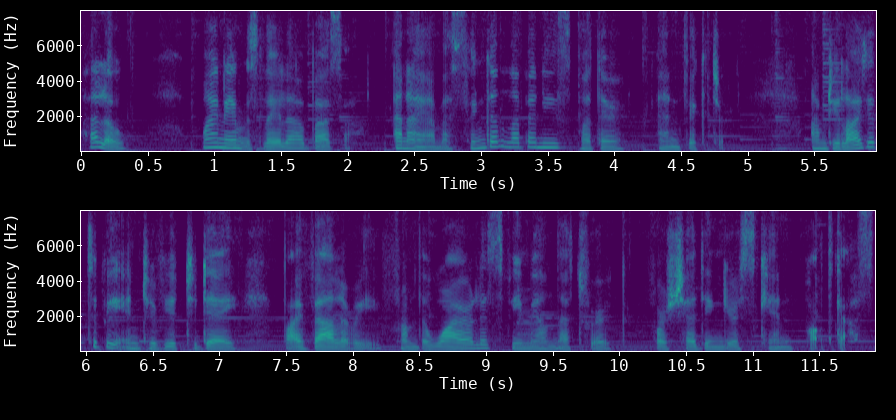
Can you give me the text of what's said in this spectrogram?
Hello, my name is Leila Abaza, and I am a single Lebanese mother and victor. I'm delighted to be interviewed today by Valerie from the Wireless Female Network for Shedding Your Skin podcast.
